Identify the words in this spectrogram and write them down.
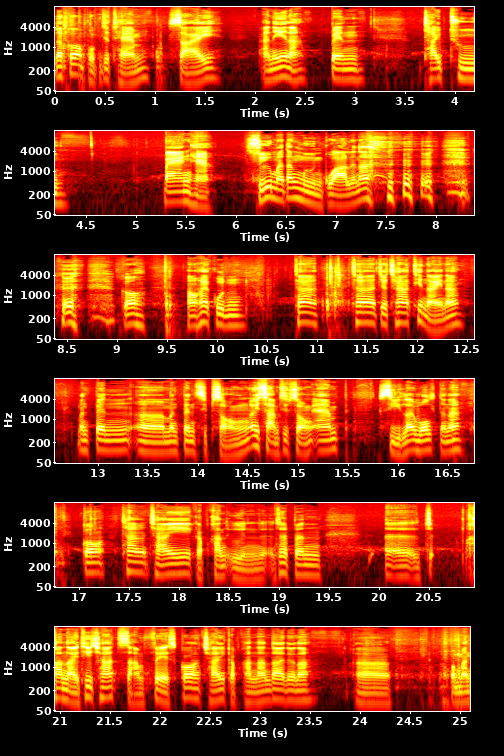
แล้วก็ผมจะแถมสายอันนี้นะ เป็น type 2 แป้งฮะ ซื้อมาตั้งหมื่นกว่าแล้วนะ ก็เอาให้คุณ ถ้าถ้าจะชาร์จที่ไหนนะ มันเป็นเอ่อมันเป็น 12ไอ้ย32 แอมป์400โวลต์นะ ก็ถ้าใช้กับคันอื่นถ้าเป็นเอ่อคันไหนที่ชาร์จ3เฟสก็ใช้กับคันนั้นได้ด้วยนะเอ่อประมาณ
